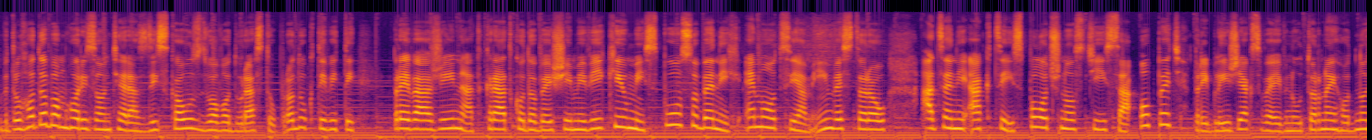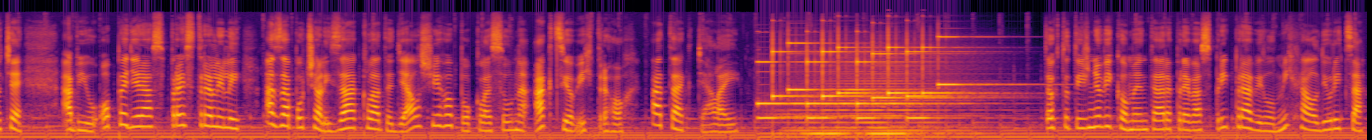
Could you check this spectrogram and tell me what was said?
V dlhodobom horizonte rast ziskov z dôvodu rastu produktivity preváži nad krátkodobejšími výkyvmi spôsobených emóciami investorov a ceny akcií spoločností sa opäť priblížia k svojej vnútornej hodnote, aby ju opäť raz prestrelili a započali základ ďalšieho poklesu na akciových trhoch a tak ďalej. Tohto týždňový komentár pre vás pripravil Michal Ďurica,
